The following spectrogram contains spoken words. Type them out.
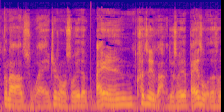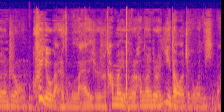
更大的阻碍。这种所谓的白人愧罪感，就所谓的白左的所谓这种愧疚感是怎么来的？就是他们有的很多人就是遇到了这个问题嘛。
